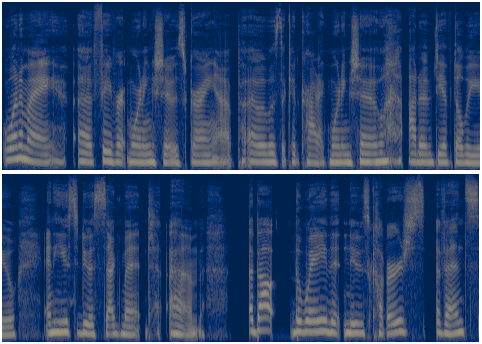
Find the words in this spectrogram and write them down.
One of my uh, favorite morning shows growing up uh, was the Kidd Kraddick morning show out of DFW. And he used to do a segment um, about the way that news covers events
